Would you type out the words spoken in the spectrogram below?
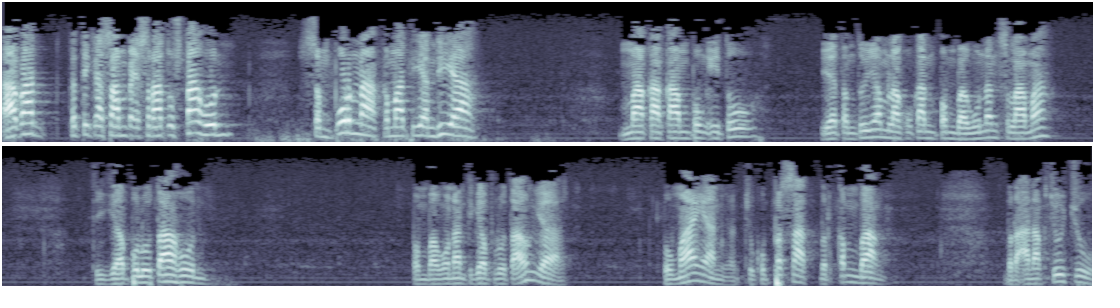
apa? Ketika sampai 100 tahun sempurna kematian dia, maka kampung itu ya tentunya melakukan pembangunan selama 30 tahun. Pembangunan 30 tahun ya lumayan cukup pesat, berkembang beranak cucu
